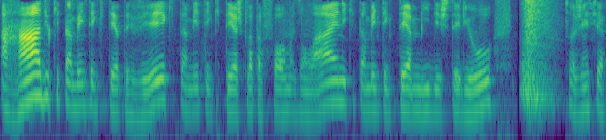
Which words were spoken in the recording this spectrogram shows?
a rádio, que também tem que ter a TV, que também tem que ter as plataformas online, que também tem que ter a mídia exterior. A agência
